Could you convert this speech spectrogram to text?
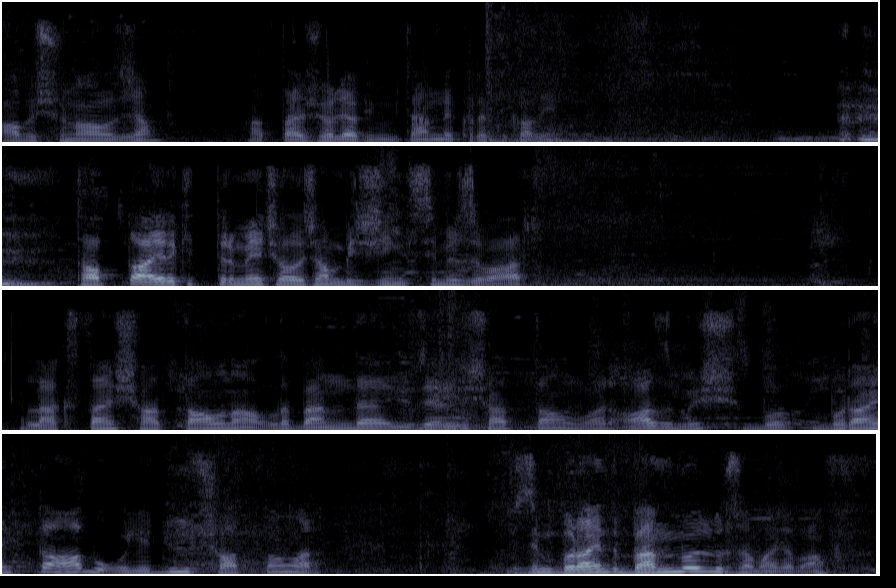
Abi şunu alacağım. Hatta şöyle yapayım bir tane de kritik alayım. Tapta ayrı kittirmeye çalışan bir Jinx'imiz var. Lux'tan shutdown aldı. Bende 150 shutdown var. Azmış. Bu Bryant'ta abi o 700 shutdown var. Bizim Bryant'ı ben mi öldürsem acaba?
